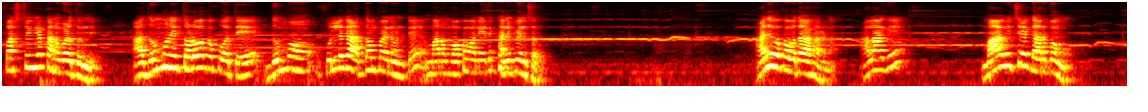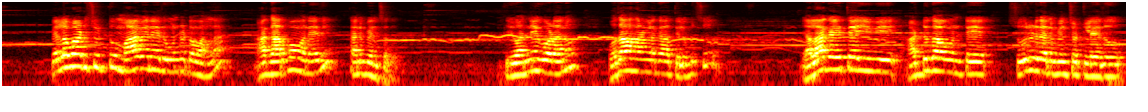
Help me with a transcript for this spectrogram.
స్పష్టంగా కనబడుతుంది. ఆ దుమ్ముని తొడవకపోతే దుమ్ము ఫుల్గా అద్దం పైన ఉంటే మన ముఖం అనేది కనిపించదు. అది ఒక ఉదాహరణ. అలాగే మావిచే గర్భము. పిల్లవాడి చుట్టూ మావి అనేది ఉండటం వల్ల ఆ గర్భం అనేది కనిపించదు. ఇవన్నీ కూడాను ఉదాహరణలుగా తెలుపుచు ఎలాగైతే ఇవి అడ్డుగా ఉంటే సూర్యుడు కనిపించట్లేదు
